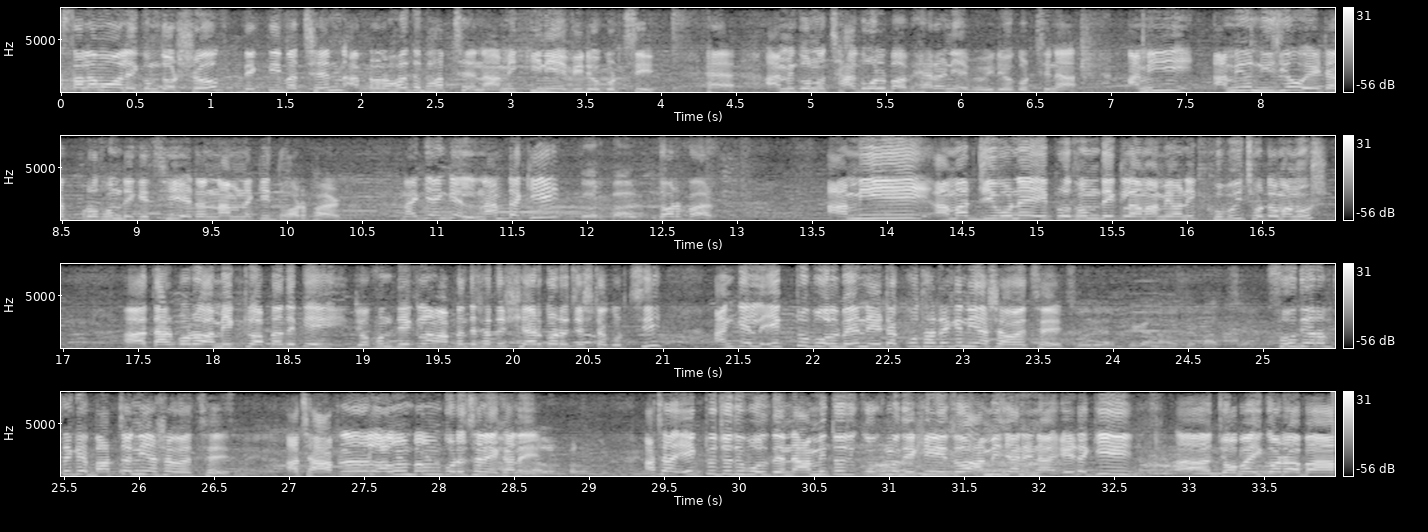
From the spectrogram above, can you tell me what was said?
আসসালামু আলাইকুম দর্শক দেখতেই পাচ্ছেন আপনারা হয়তো ভাবছেন আমি কি নিয়ে ভিডিও করছি? হ্যাঁ আমি কোনো ছাগল বা ভেড়া নিয়ে ভিডিও করছি না। আমি আমিও নিজেও এটা প্রথম দেখেছি এটার নাম নাকি ধরফার নাকি অ্যাঙ্কেল নামটা কি? দরফার আমি আমার জীবনে এই প্রথম দেখলাম আমি অনেক খুবই ছোট মানুষ। তারপরও আমি একটু আপনাদেরকে এই যখন দেখলাম আপনাদের সাথে শেয়ার করার চেষ্টা করছি। আঙ্কেল একটু বলবেন এটা কোথা থেকে নিয়ে আসা হয়েছে? সৌদি আরব থেকে বাচ্চা। নিয়ে আসা হয়েছে? আচ্ছা আপনারা লালন পালন করেছেন এখানে? আচ্ছা একটু যদি বলতেন আমি তো কখনো দেখিনি তো আমি জানি না এটা কি জবাই করা বা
